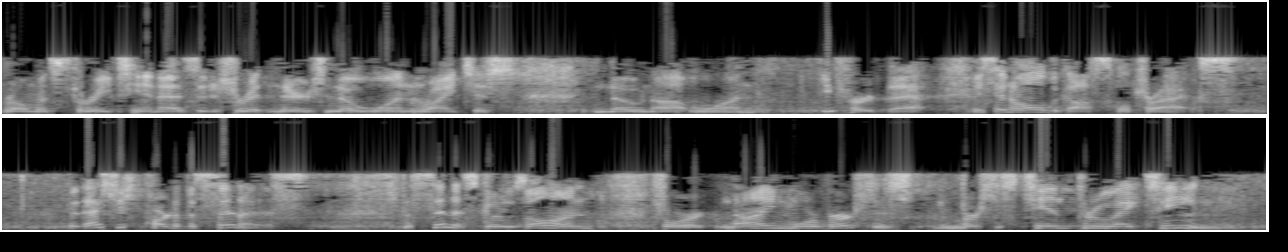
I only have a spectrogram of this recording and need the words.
Romans 3:10 as it is written there is no one righteous no not one. You've heard that. It's in all the gospel tracts. But that's just part of the sentence. The sentence goes on for nine more verses, verses 10 through 18.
